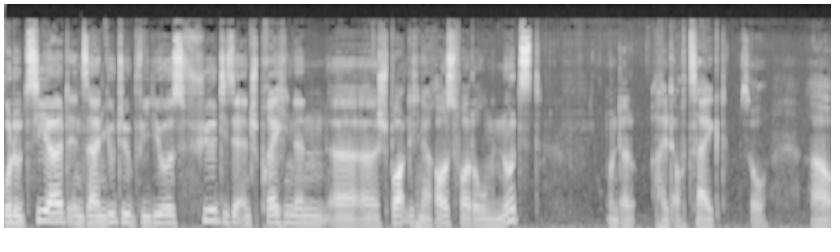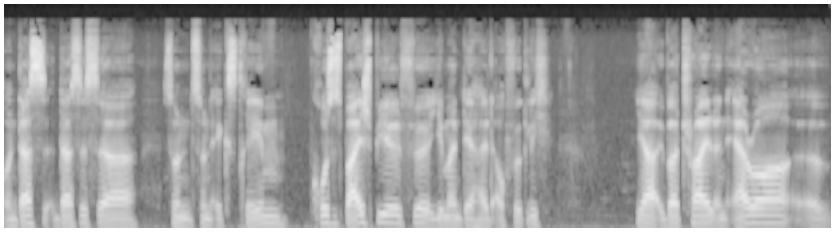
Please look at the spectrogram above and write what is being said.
produziert in seinen YouTube-Videos für diese entsprechenden äh, äh, sportlichen Herausforderungen nutzt und halt auch zeigt. So. Und das, das ist äh, so, ein, so ein extrem großes Beispiel für jemand, der halt auch wirklich ja über Trial and Error äh,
